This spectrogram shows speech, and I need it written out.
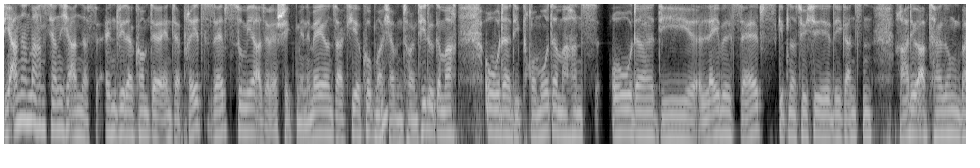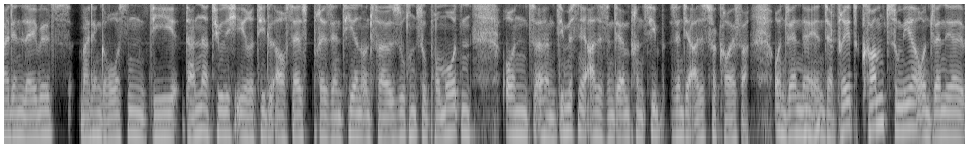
die anderen machen es ja nicht anders. Entweder kommt der Interpret selbst zu mir, also der schickt mir eine Mail und sagt, hier, guck mal, ich habe einen tollen Titel gemacht, oder die Promoter machen es, oder die Labels selbst. Es gibt natürlich die, die ganzen Radioabteilungen bei den Labels, bei den großen, die dann natürlich ihre Titel auch selbst präsentieren und versuchen zu promoten Kunden und äh, die müssen ja alle, sind ja im Prinzip, sind ja alles Verkäufer. Und wenn der mhm. Interpret kommt zu mir und wenn der,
